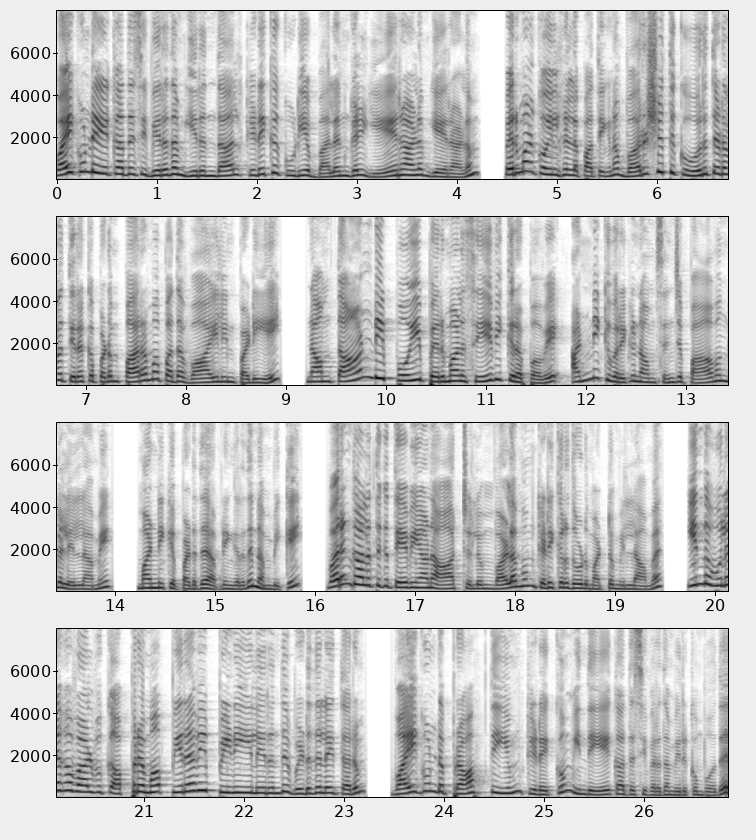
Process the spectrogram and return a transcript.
வைகுண்ட ஏகாதசி விரதம் இருந்தால் கிடைக்கக்கூடிய பலன்கள் ஏராளம் ஏராளம். பெருமாள் கோயில்கள்ல பாத்தீங்கன்னா வருஷத்துக்கு ஒரு தடவை திறக்கப்படும் பரமபத வாயிலின் படியை நாம் தாண்டி போய் பெருமாளை சேவிக்கிறப்பவே அன்னைக்கு வரைக்கும் நாம் செஞ்ச பாவங்கள் எல்லாமே மன்னிக்கப்படுது அப்படிங்கிறது நம்பிக்கை. வருங்காலத்துக்கு தேவையான ஆற்றலும் வளமும் கிடைக்கிறதோடு மட்டும் இல்லாம இந்த உலக வாழ்வுக்கு அப்புறமா பிறவி பிணியிலிருந்து விடுதலை தரும் வைகுண்ட பிராப்தியும் கிடைக்கும். இந்த ஏகாதசி விரதம் இருக்கும்போது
